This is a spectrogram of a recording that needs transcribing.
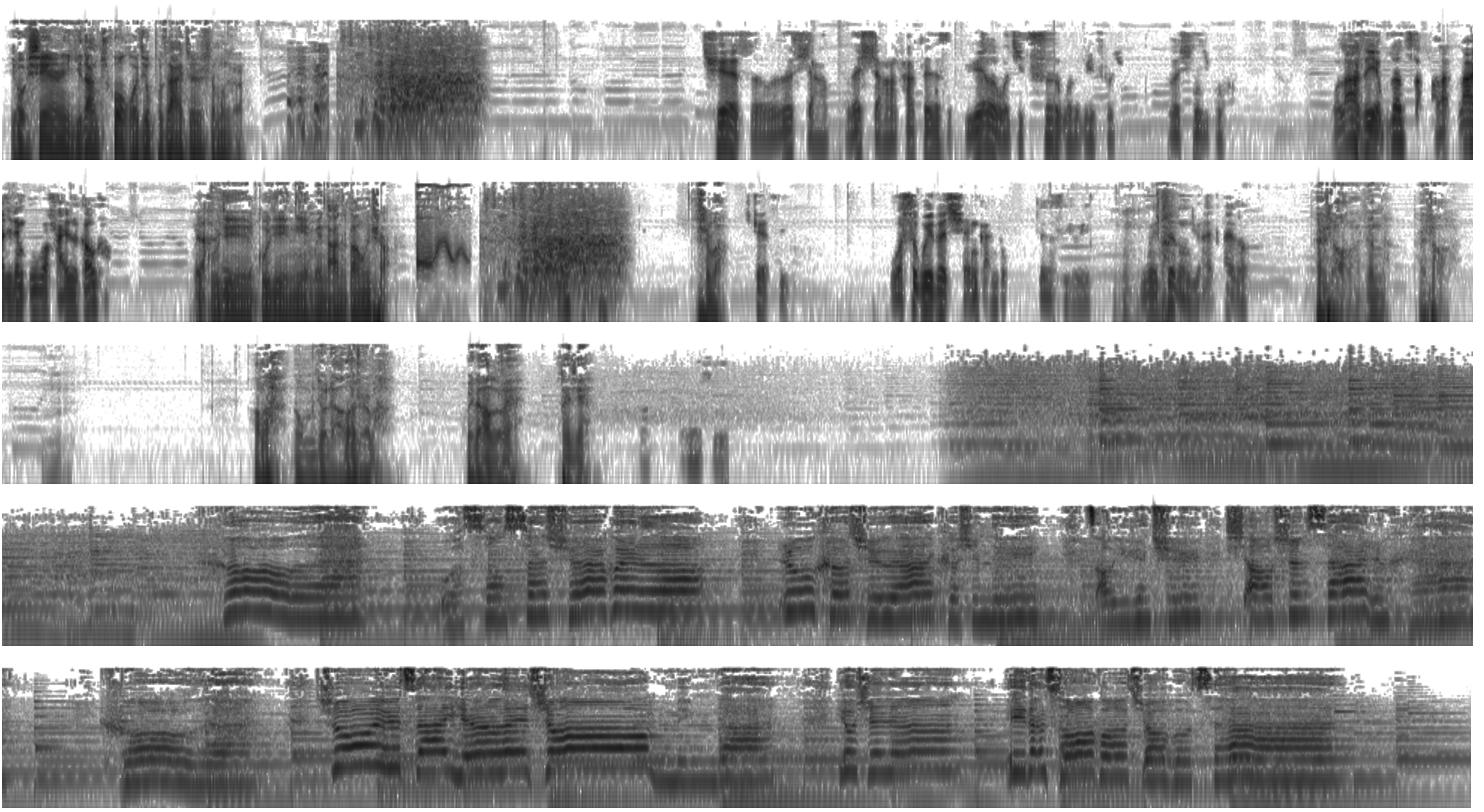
有些人一旦错过就不在，这是什么歌？确实，我在想，我在想，他真是约了我几次，我都没出去。他心情不好，我那时也不知道咋了。那几天不过孩子高考。估计估计你也没拿他当回事儿，是吧？确实，我是为了钱感动，真是有一，嗯，因为这种女孩太少，太少了，真的太少了，嗯。好了，那我们就聊到这儿吧，回聊各位，再见。好，谢谢。后来，我总算学会了如何去爱，可是你早已远去，消失在人海。后来，终于在眼泪中明白，有些人一旦错过就不再。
